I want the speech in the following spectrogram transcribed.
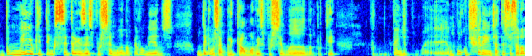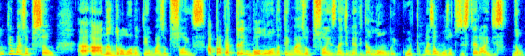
Então, meio que tem que ser três vezes por semana, pelo menos. Não tem como se aplicar uma vez por semana, porque. Entende? É um pouco diferente. A testosterona não tem mais opção. A, a nandrolona tem mais opções. A própria trembolona tem mais opções, né? De minha vida longa e curta, mas alguns outros esteroides não.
